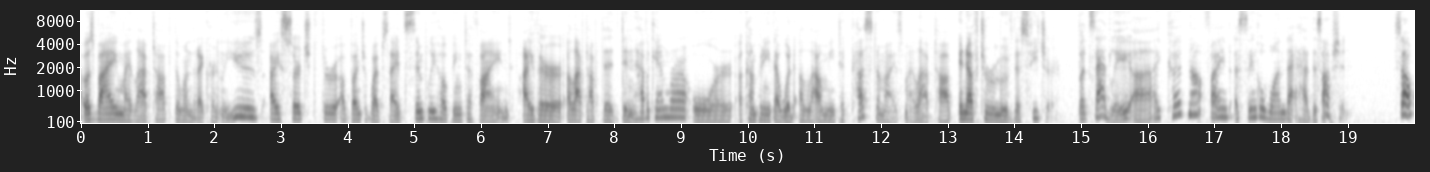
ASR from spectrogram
I was buying my laptop, the one that I currently use. I searched through a bunch of websites simply hoping to find either a laptop that didn't have a camera or a company that would allow me to customize my laptop enough to remove this feature. But sadly, uh, I could not find a single one that had this option. So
